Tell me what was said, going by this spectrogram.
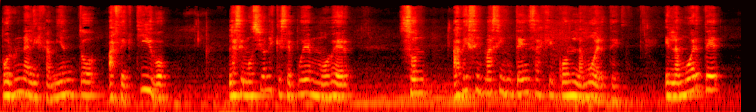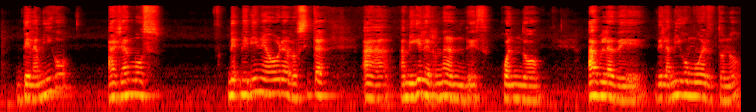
por un alejamiento afectivo, las emociones que se pueden mover son a veces más intensas que con la muerte. En la muerte del amigo hallamos, me, viene ahora Rosita a, a, Miguel Hernández cuando habla de, del amigo muerto, ¿no?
